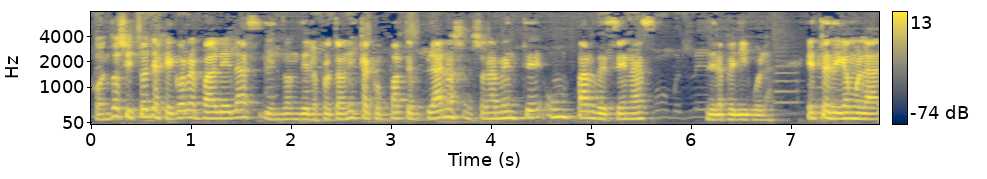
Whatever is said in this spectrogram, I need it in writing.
con dos historias que corren paralelas y en donde los protagonistas comparten planos en solamente un par de escenas de la película. Esta es, digamos, la,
